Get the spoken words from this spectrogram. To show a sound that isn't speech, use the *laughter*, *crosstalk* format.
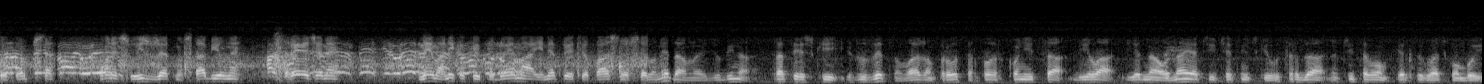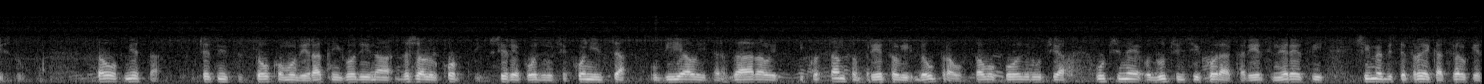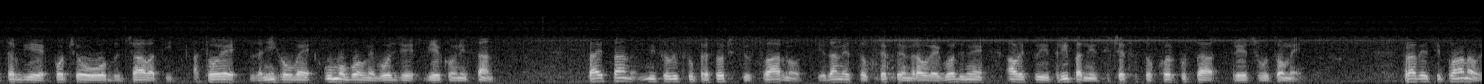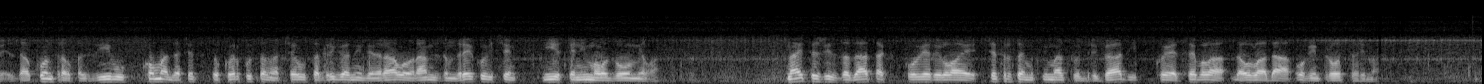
tog korpusa. One su izuzetno stabilne, sređene, nema nikakvih problema i ne prijeti opasnost. Od... Nedavno je Ljubina, strateški izuzetno važan prostor povrh konjica, bila jedna od najjačih četničkih utvrda na čitavom hercegovačkom bojištu. Sa ovog mjesta četnici su tokom ovih ratnih godina držali u kopci šire područje konjica, ubijali, razarali i konstantno prijetali da upravo s ovog područja učine odlučujući koraka rijeci Neretvi, čime bi se projekat Velike Srbije počeo uobličavati, a to je za njihove umobolne vođe vjekovni san. Taj san mislili su pretočiti u stvarnost 11. septembra ove godine, ali su i pripadnici četvrtog korpusa spriječili u tome. Praveći planove za kontraofazivu, komanda četvrtog korpusa na čelu sa brigadnim generalom Ramizom Drekovićem nije se nimalo dvomila. Najteži zadatak povjerila je četvrtoj muslimatskoj brigadi koja je trebala da ovlada ovim prostorima.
